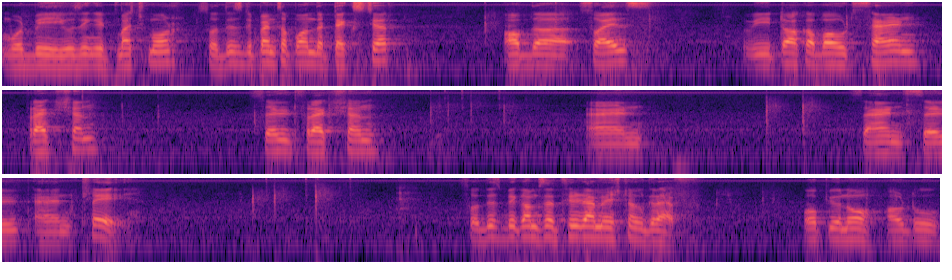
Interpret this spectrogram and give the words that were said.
would be using it much more. So, this depends upon the texture of the soils. We talk about sand fraction, silt fraction and sand, silt and clay. So, this becomes a three dimensional graph. Hope you know how to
